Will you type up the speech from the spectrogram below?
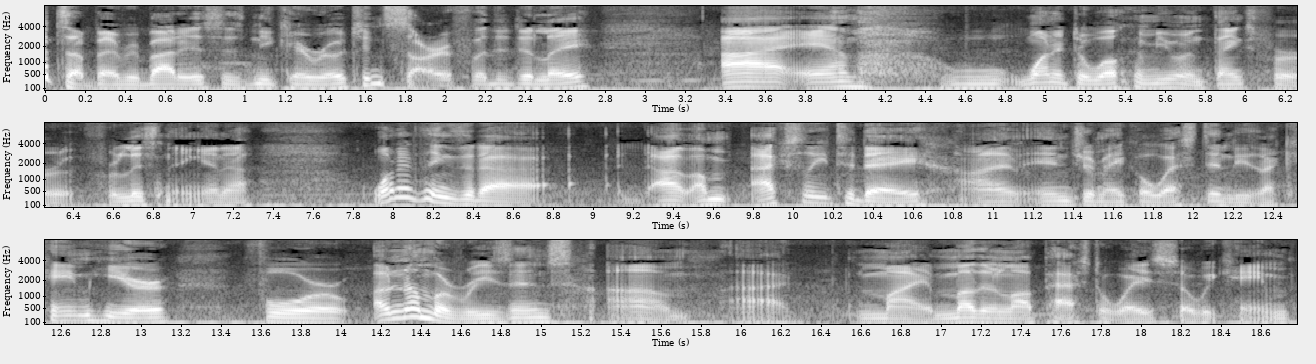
What's up, everybody? This is Nikkei Roach, and sorry for the delay. I am wanted to welcome you and thanks for for listening. And uh, one of the things that I, I am actually today I'm in Jamaica, West Indies. I came here for a number of reasons. Um, I, my mother-in-law passed away, so we came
